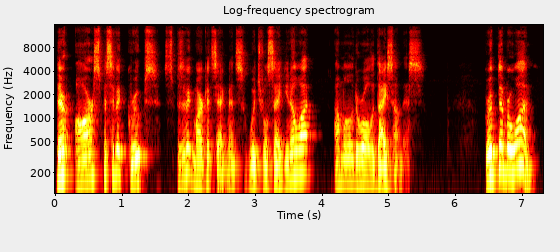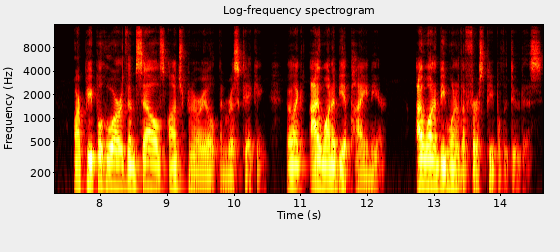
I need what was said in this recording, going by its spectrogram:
There are specific groups, specific market segments, which will say, you know what? I'm willing to roll the dice on this. Group number one are people who are themselves entrepreneurial and risk taking. They're like, I want to be a pioneer. I want to be one of the first people to do this.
